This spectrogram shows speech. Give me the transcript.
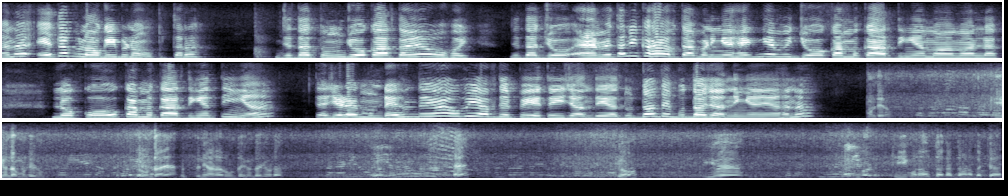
ਹੈਨਾ? ਇਹ ਤਾਂ ਵਲੌਗ ਹੀ ਬਣਾਓ ਪੁੱਤਰ। ਜਿੱਦਾਂ ਤੂੰ ਜੋ ਕਰਦਾ ਹੈ ਉਹੋ ਹੀ। ਜਿੱਦਾਂ ਜੋ, ਐਵੇਂ ਤਾਂ ਨਹੀਂ ਕਹਾਵਤਾਂ ਬਣੀਆਂ ਹੈਗੀਆਂ ਵੀ ਜੋ ਕੰਮ ਕਰਦੀਆਂ ਮਾਵਾਂ, ਲ- ਉਹ ਕੰਮ ਕਰਦੀਆਂ ਧੀਆਂ ਤੇ ਜਿਹੜੇ ਮੁੰਡੇ ਹੁੰਦੇ ਆ, ਉਹ ਵੀ ਆਪਦੇ ਪੇ ਤੇ ਹੀ ਜਾਂਦੇ ਆ। ਦੁੱਧਾਂ ਤੇ ਬੁੱਧਾ ਜਾਂਦੀਆਂ ਆ, ਹਨਾ? ਮੁੰਡੇ ਨੂੰ। ਕੀ ਹੁੰਦਾ ਮੁੰਡੇ ਨੂੰ? ਰੋਂਦਾ ਆ? ਦੁਨੀਆ ਰੋਂਦਾ ਹੀ ਹੁੰਦਾ ਜਿਹੜਾ ਹੈ? ਕਿਉਂ? ਕੀ ਹੋਇਆ ਠੀਕ ਹੋਣਾ ਉਦਾਂ ਕਰਦਾ ਬੱਚਾ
